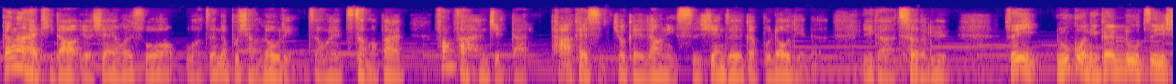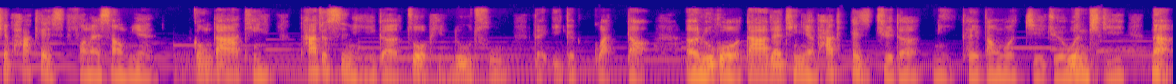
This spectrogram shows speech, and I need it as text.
刚刚还提到，有些人会说，我真的不想露脸，这会怎么办？方法很简单，Podcast 就可以让你实现这个不露脸的一个策略。所以，如果你可以录制一些 Podcast 放在上面供大家听，它就是你一个作品露出的一个管道。而如果大家在听你的 Podcast 觉得你可以帮我解决问题，那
